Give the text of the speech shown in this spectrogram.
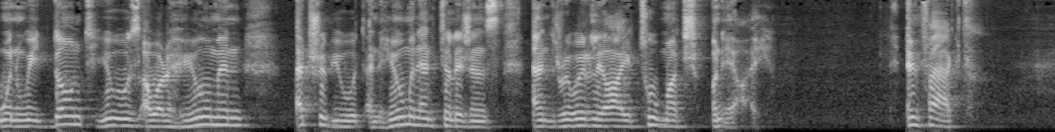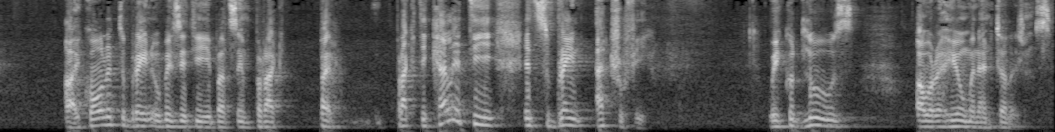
when we don't use our human attribute and human intelligence and rely too much on AI. In fact, I call it brain obesity, but in practicality, it's brain atrophy. We could lose our human intelligence.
